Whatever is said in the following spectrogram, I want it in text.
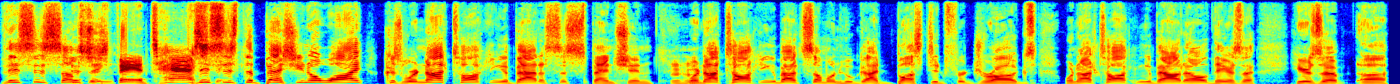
this is something. This is fantastic. This is the best. You know why? Because we're not talking about a suspension. Mm-hmm. We're not talking about someone who got busted for drugs. We're not talking about oh, there's a here's a uh,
